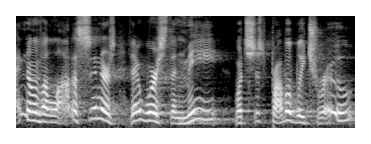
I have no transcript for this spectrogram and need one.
I know of a lot of sinners. They're worse than me, which is probably true.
